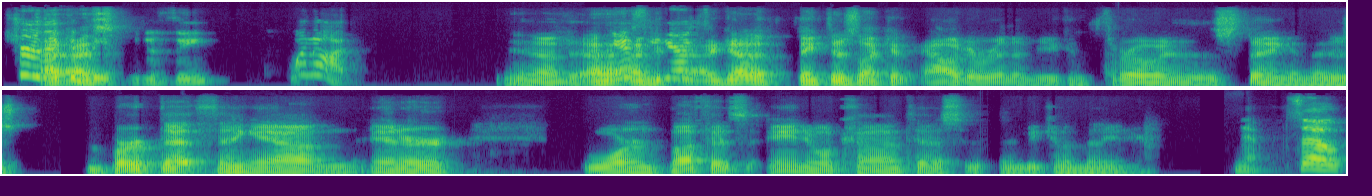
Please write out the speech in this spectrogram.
Sure, they I- could beat Tennessee. Why not? You know, I, Here's- I, here's- I gotta think there's like an algorithm you can throw into this thing and then just burp that thing out and enter Warren Buffett's annual contest and then become a millionaire. No. So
